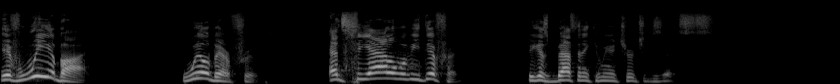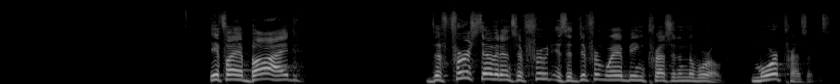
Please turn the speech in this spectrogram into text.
If we abide, we'll bear fruit. And Seattle will be different because Bethany Community Church exists. If I abide, the first evidence of fruit is a different way of being present in the world, more presence.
